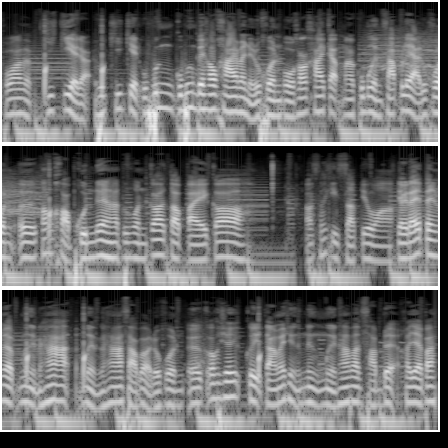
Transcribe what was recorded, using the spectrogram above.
เพราะว่าแบบขี้เกียจอะพวกขี้เกียจกูเพิ่งกูเพิ่งไปเข้าค่ายมาเนี่ยทุกคนโหเข้าค่ายกลับมากูเหมือนซับเลยอะทุกคนเออต้องขอบคุณด้วยนะครับทุกคนก็ต่อไปก็ เอาสักกี่ซับดีวะอยากได้เป็นแบบหมื่นห้าหมื่นห้าซับอะทุกคนเออก็ช่วยกดติดตามให้ถึงหนึ่งหมื่นห้าพันซับด้วยเข้าใจปะ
